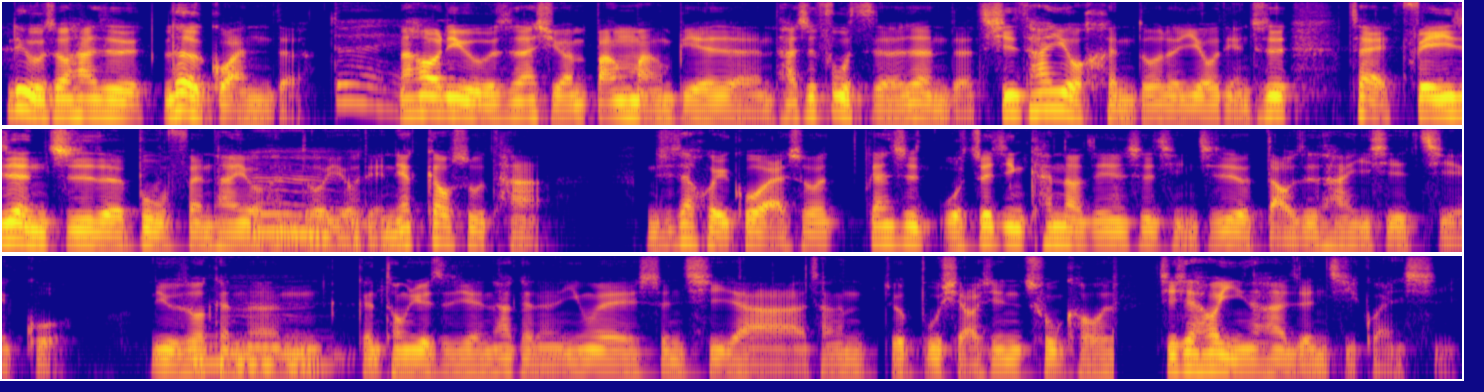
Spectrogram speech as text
例如说他是乐观的，对，然后例如是他喜欢帮忙别人，他是负责任的。其实他有很多的优点，就是在非认知的部分，他有很多优点。嗯、你要告诉他，你就再回过来说，但是我最近看到这件事情，其实有导致他一些结果。例如说，可能跟同学之间，他可能因为生气啊，常常就不小心出口，接下来会影响他的人际关系，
